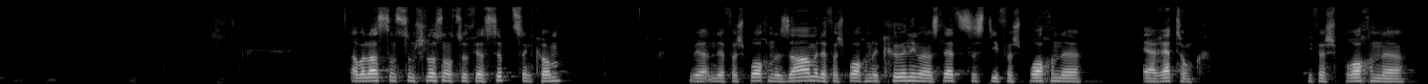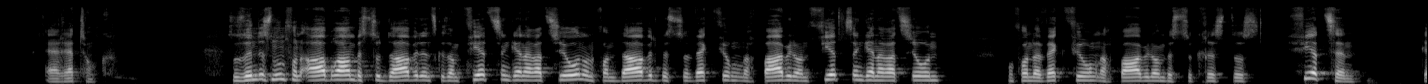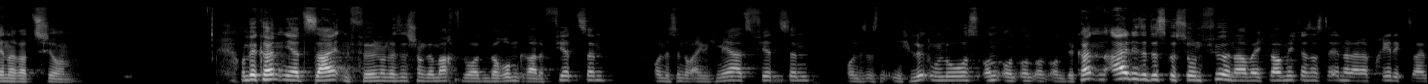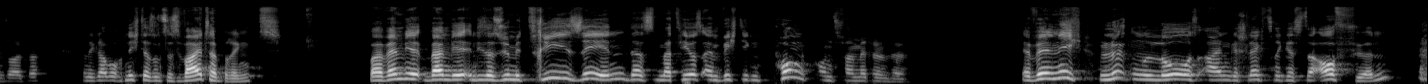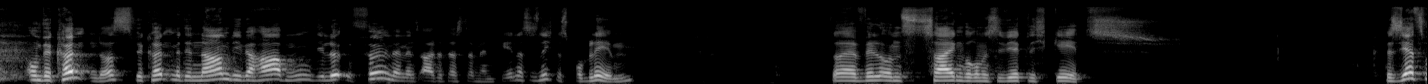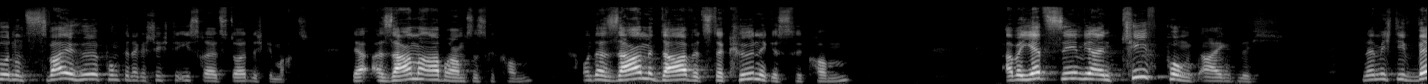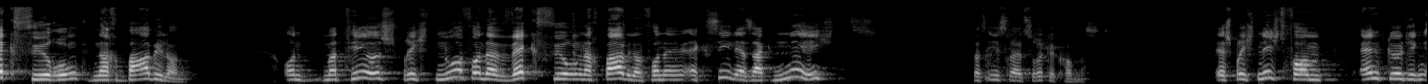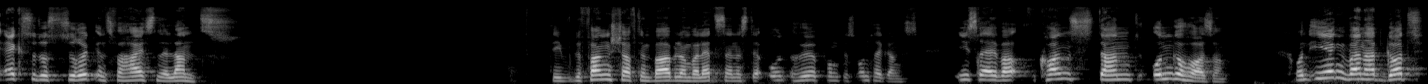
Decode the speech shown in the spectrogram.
Aber lasst uns zum Schluss noch zu Vers 17 kommen. Wir hatten der versprochene Same, der versprochene König und als letztes die versprochene Errettung. Die versprochene Errettung. So sind es nun von Abraham bis zu David insgesamt 14 Generationen und von David bis zur Wegführung nach Babylon 14 Generationen und von der Wegführung nach Babylon bis zu Christus 14 Generationen. Und wir könnten jetzt Seiten füllen und es ist schon gemacht worden. Warum gerade 14? Und es sind doch eigentlich mehr als 14 und es ist nicht lückenlos und, und, und, und, und. Wir könnten all diese Diskussionen führen, aber ich glaube nicht, dass das der Inhalt einer Predigt sein sollte. Und ich glaube auch nicht, dass uns das weiterbringt. Weil wenn wir, wenn wir in dieser Symmetrie sehen, dass Matthäus einen wichtigen Punkt uns vermitteln will. Er will nicht lückenlos ein Geschlechtsregister aufführen. Und wir könnten das. Wir könnten mit den Namen, die wir haben, die Lücken füllen, wenn wir ins Alte Testament gehen. Das ist nicht das Problem sondern er will uns zeigen, worum es wirklich geht. Bis jetzt wurden uns zwei Höhepunkte der Geschichte Israels deutlich gemacht. Der Same Abrahams ist gekommen und der Same Davids, der König, ist gekommen. Aber jetzt sehen wir einen Tiefpunkt eigentlich, nämlich die Wegführung nach Babylon. Und Matthäus spricht nur von der Wegführung nach Babylon, von dem Exil. Er sagt nicht, dass Israel zurückgekommen ist. Er spricht nicht vom endgültigen Exodus zurück ins verheißene Land. Die Gefangenschaft in Babylon war letzten Endes der Höhepunkt des Untergangs. Israel war konstant ungehorsam. Und irgendwann hat Gott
